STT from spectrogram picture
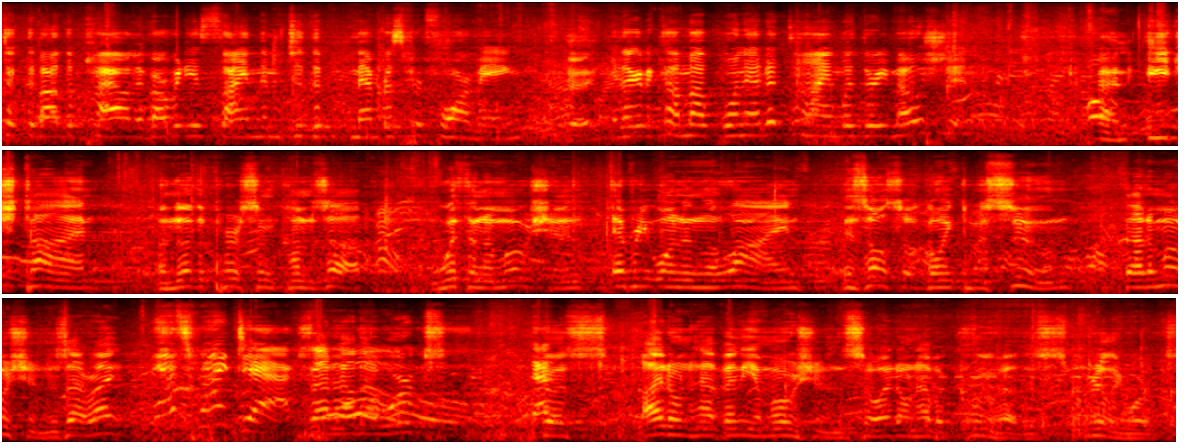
took them out of the pile. I've already assigned them to the members performing. Okay. And they're going to come up one at a time with their emotion. And each time another person comes up with an emotion, everyone in the line is also going to assume that emotion. Is that right? That's right, Jack. Is that how that works? Because I don't have any emotions, so I don't have a clue how this really works.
